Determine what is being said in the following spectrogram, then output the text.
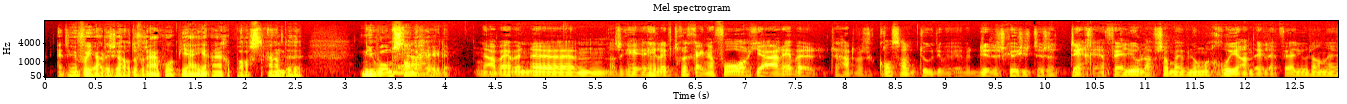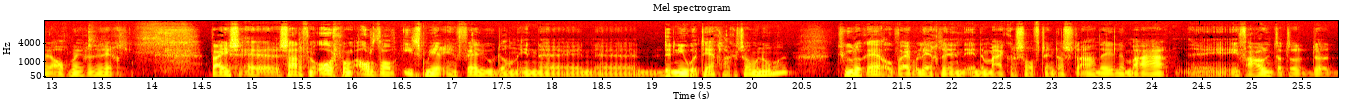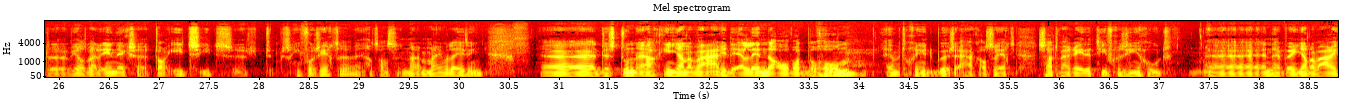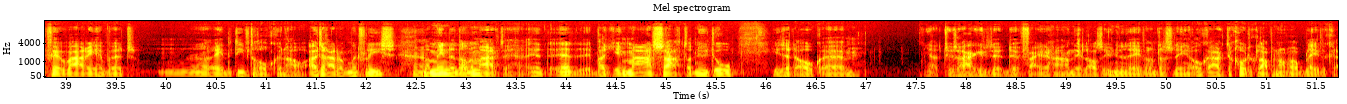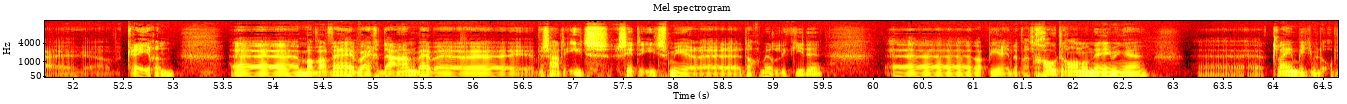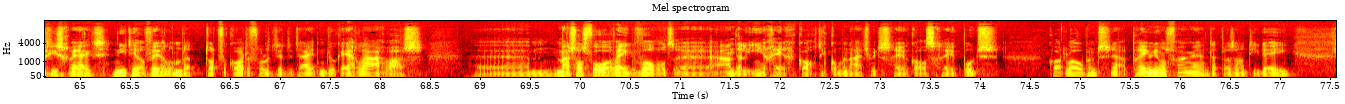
Edwin, voor jou dezelfde vraag. Hoe heb jij je aangepast aan de nieuwe omstandigheden? Ja. Nou, we hebben, uh, als ik heel even terugkijk naar vorig jaar, hè, hadden we constant natuurlijk de, discussie tussen tech en value, laten we het zo maar even noemen, groeiaandelen en value dan uh, algemeen gezegd. Wij uh, zaten van oorsprong altijd al iets meer in value dan in, in de nieuwe tech, laat ik het zo maar noemen. Tuurlijk, hè, ook wij belegden in, in de Microsoft en dat soort aandelen. Maar in verhouding tot de, de, de wereldwijde indexen toch iets, iets misschien voorzichtiger, althans naar mijn beleving. Uh, dus toen eigenlijk in januari de ellende al wat begon, hè, toen ging de beurs eigenlijk al slecht, zaten wij relatief gezien goed. Uh, en hebben in januari, februari hebben we het relatief droog kunnen houden. Uiteraard ook met verlies, ja. maar minder dan de markten. Wat je in maart zag tot nu toe, is dat ook... Uh, ja, tussen haakjes de, de veilige aandelen als Unilever en dat soort dingen ook eigenlijk de grote klappen nog wel bleven kregen. Uh, maar wat hebben wij gedaan? We, hebben, uh, we zaten iets, zitten iets meer uh, dan gemiddeld liquide. Wat meer in de wat grotere ondernemingen. klein beetje met opties gewerkt. Niet heel veel, omdat tot voor korte volatiliteit natuurlijk erg laag was. maar zoals vorige week bijvoorbeeld aandelen ING gekocht in combinatie met de schreven call, schreven poets. Kortlopend, ja, premie ontvangen, dat was dan het idee.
